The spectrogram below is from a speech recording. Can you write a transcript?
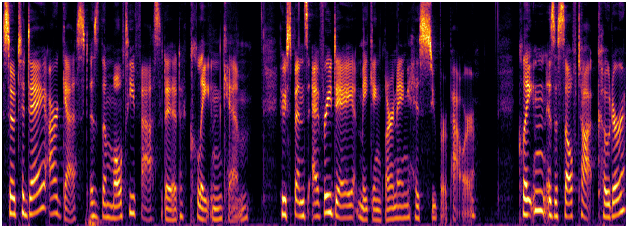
So, today, our guest is the multifaceted Clayton Kim, who spends every day making learning his superpower. Clayton is a self taught coder,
